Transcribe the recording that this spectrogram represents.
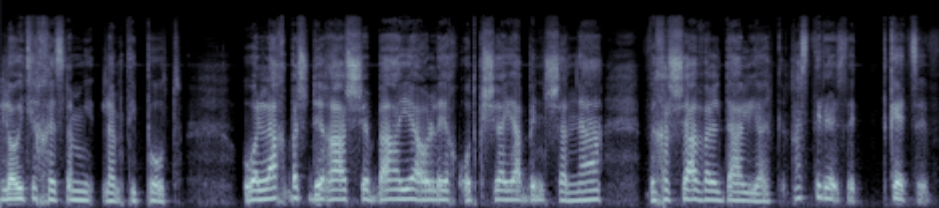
לא התייחס לטיפות. הוא הלך בשדרה שבה היה הולך עוד כשהיה בן שנה וחשב על דליה. נכנסתי לאיזה קצב.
